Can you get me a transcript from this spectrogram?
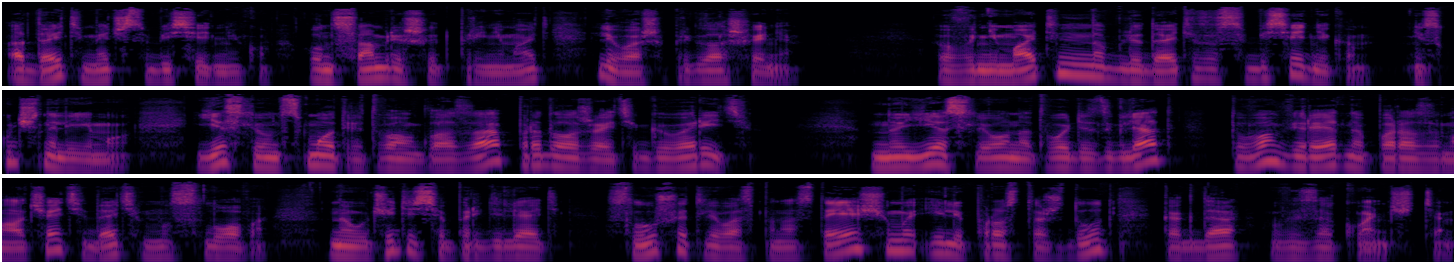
Отдайте мяч собеседнику. Он сам решит, принимать ли ваше приглашение. Внимательно наблюдайте за собеседником. Не скучно ли ему? Если он смотрит вам в глаза, продолжайте говорить. Но если он отводит взгляд, то вам, вероятно, пора замолчать и дать ему слово. Научитесь определять, слушают ли вас по-настоящему или просто ждут, когда вы закончите.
